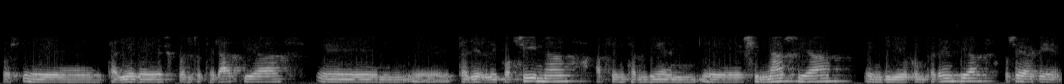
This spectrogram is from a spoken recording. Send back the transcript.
pues, eh, talleres, cuentoterapia, eh, taller de cocina, hacen también gimnasia en videoconferencia, o sea que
